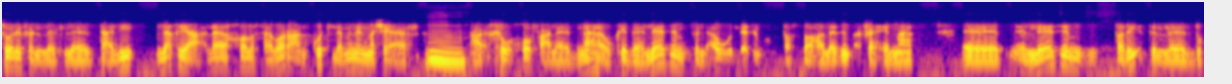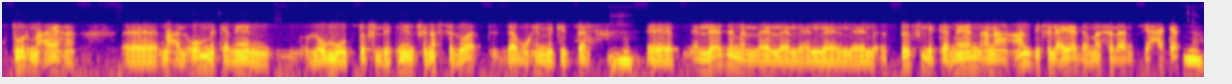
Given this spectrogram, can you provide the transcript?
سوري في ال- التعليق لاغيه عقلها خالص عبارة عن كتلة من المشاعر خو- خوف على ابنها وكده. لازم في الأول لازم أمتصها لازم أفهمها. آه لازم طريقة الدكتور معاها. آه مع الأم كمان الأم والطفل الاثنين في نفس الوقت ده مهم جدا. آه لازم ال ال ال ال ال الطفل كمان أنا عندي في العيادة مثلا في حاجات نعم.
